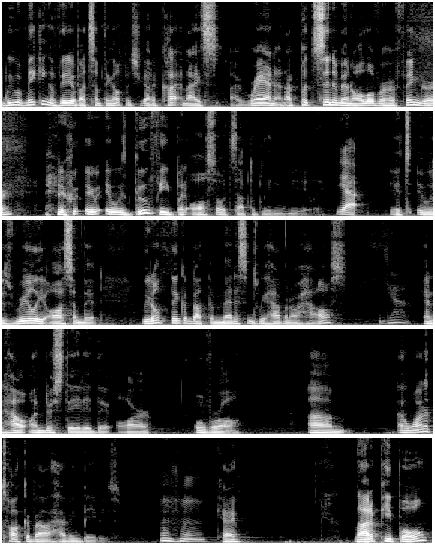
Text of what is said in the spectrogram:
we were making a video about something else, but she got a cut, and I I ran and I put cinnamon all over her finger. It, it, it was goofy, but also it stopped the bleeding immediately. Yeah. It's it was really awesome that we don't think about the medicines we have in our house. Yeah. And how understated they are overall. Um, I want to talk about having babies. Mm-hmm. Okay. A lot of people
